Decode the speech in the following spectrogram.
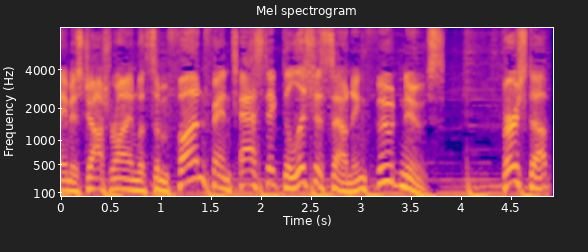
My name is Josh Ryan with some fun, fantastic, delicious sounding food news. First up,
